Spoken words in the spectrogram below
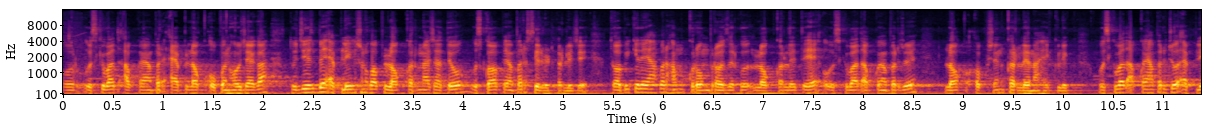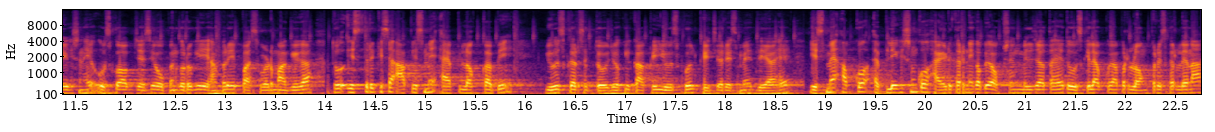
और उसके बाद आपका यहाँ पर ऐप लॉक ओपन हो जाएगा तो जिस भी एप्लीकेशन को आप लॉक करना चाहते हो उसको आप यहाँ पर सिलेक्ट कर लीजिए तो अभी के लिए यहाँ पर हम क्रोम ब्राउज़र को लॉक कर लेते हैं और उसके बाद आपको यहाँ पर जो है लॉक ऑप्शन कर लेना है क्लिक उसके बाद आपका यहाँ पर जो एप्लीकेशन है उसको आप जैसे ओपन करोगे यहाँ पर ये पासवर्ड मांगेगा तो इस तरीके से आप इसमें ऐप लॉक का भी यूज़ कर सकते हो जो कि काफ़ी यूजफुल फीचर इसमें दिया है इसमें आपको एप्लीकेशन को हाइड करने का भी ऑप्शन मिल जाता है तो उसके लिए आपको यहाँ पर लॉन्ग प्रेस कर लेना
